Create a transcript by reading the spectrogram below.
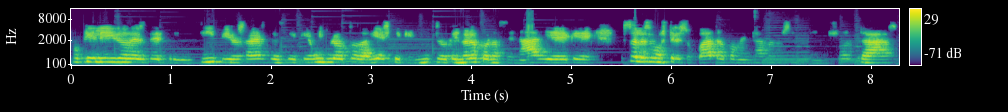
o que he leído desde el principio, ¿sabes? Desde que un blog todavía es pequeñito, que no lo conoce nadie, que solo somos tres o cuatro comentándonos entre nosotras.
